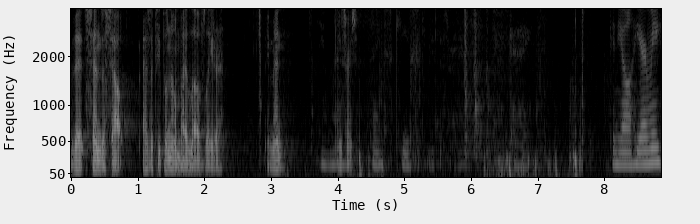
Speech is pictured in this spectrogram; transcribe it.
that sends us out as a people known by love later. Amen. Amen. Thanks, Rachel. Thanks. Keith. Okay. Can you all hear me?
